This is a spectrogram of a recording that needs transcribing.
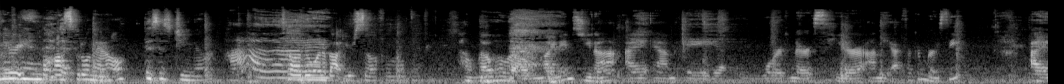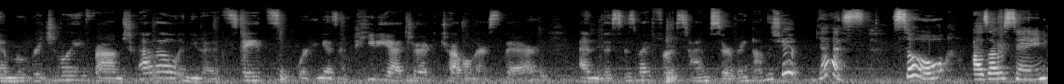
We're in the hospital now. This is Gina. Hi. Tell everyone about yourself a little bit. Hello, hello. My name's Gina. I am a ward nurse here on the Africa Mercy. I am originally from Chicago in the United States, working as a pediatric travel nurse there, and this is my first time serving on the ship. Yes. So, as I was saying,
